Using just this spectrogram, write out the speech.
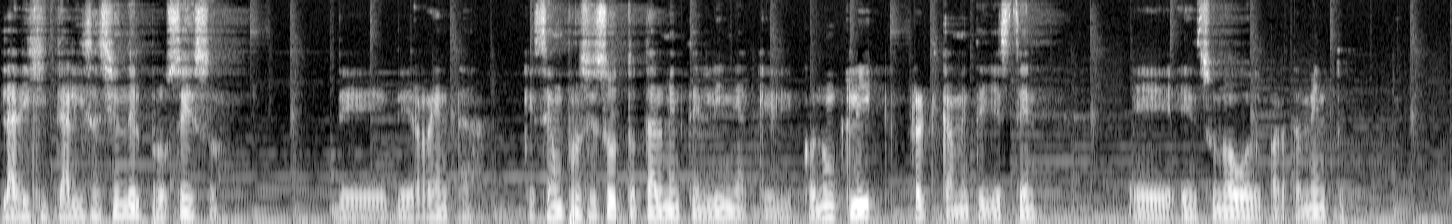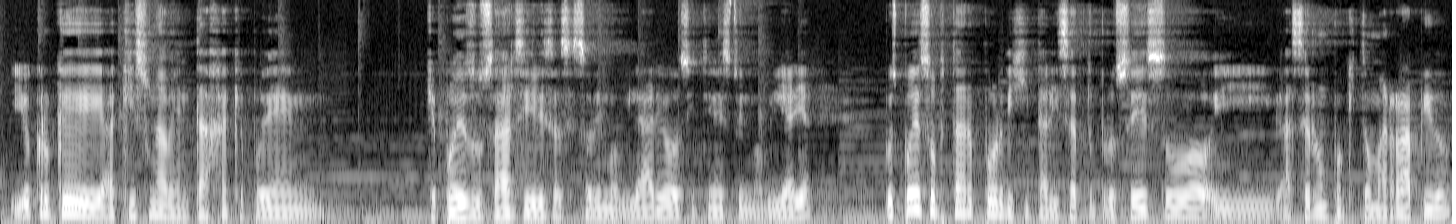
la digitalización del proceso de, renta, que sea un proceso totalmente en línea, que con un clic prácticamente ya estén eh, en su nuevo departamento. Y yo creo que aquí es una ventaja que pueden que puedes usar si eres asesor inmobiliario o si tienes tu inmobiliaria, pues puedes optar por digitalizar tu proceso y hacerlo un poquito más rápido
